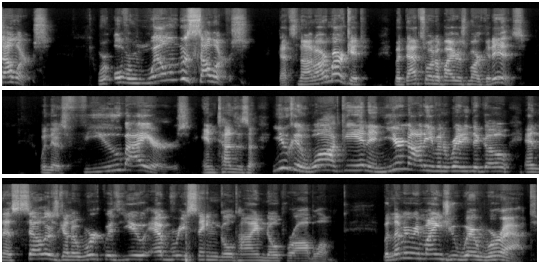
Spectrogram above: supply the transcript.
sellers. We're overwhelmed with sellers. That's not our market, but that's what a buyer's market is. When there's few buyers and tons of stuff, you can walk in and you're not even ready to go, and the seller's going to work with you every single time, no problem. But let me remind you where we're at.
